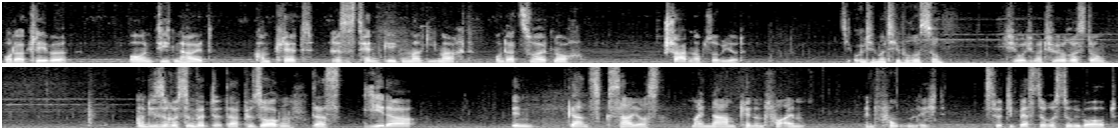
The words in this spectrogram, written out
oder klebe und die dann halt komplett resistent gegen Magie macht und dazu halt noch Schaden absorbiert. Die ultimative Rüstung. Die ultimative Rüstung. Und diese Rüstung wird dafür sorgen, dass jeder in ganz Xaios meinen Namen kennt und vor allem in Funkenlicht. Es wird die beste Rüstung überhaupt.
